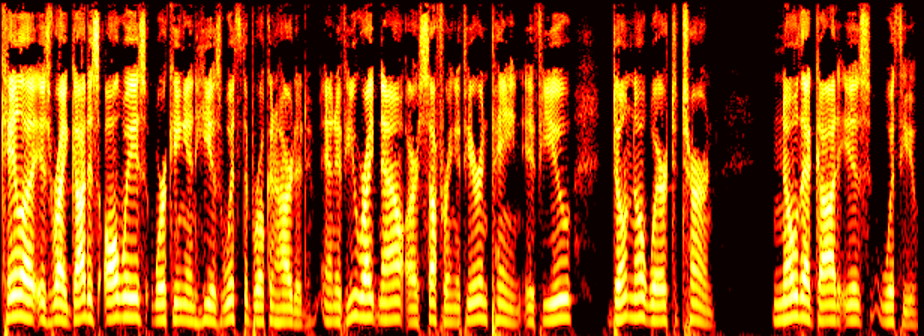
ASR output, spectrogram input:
Kayla is right. God is always working and He is with the brokenhearted. And if you right now are suffering, if you're in pain, if you don't know where to turn, know that God is with you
